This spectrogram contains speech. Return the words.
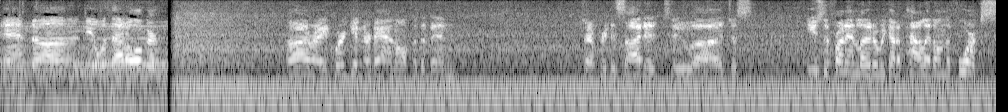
and uh, deal with that auger. All right, we're getting her down off of the bin. Jeffrey decided to uh, just use the front end loader. We got a pallet on the forks,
